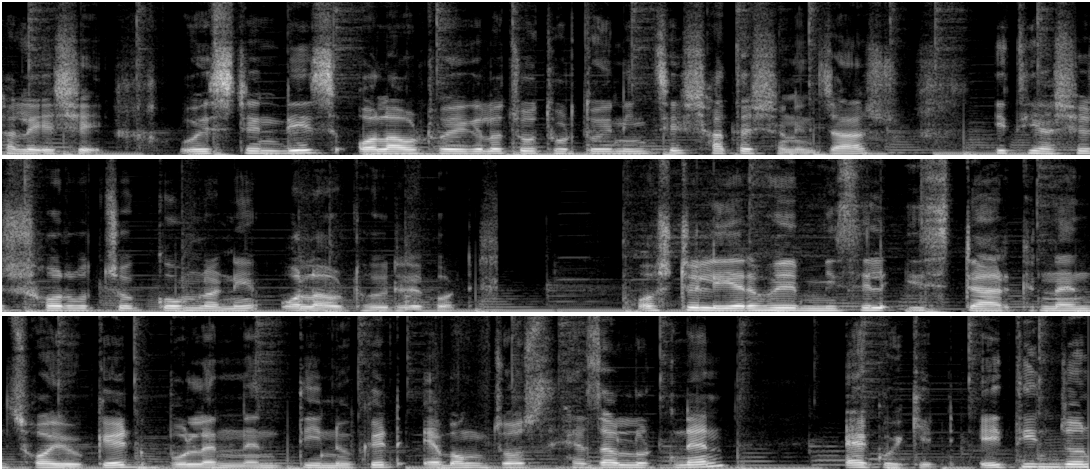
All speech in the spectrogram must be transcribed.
সালে এসে ওয়েস্ট ইন্ডিজ অল আউট হয়ে গেল চতুর্থ ইনিংসে সাতাশ রানে, যা ইতিহাসের সর্বোচ্চ কম রানে অল আউট হয়ে রেকর্ড। অস্ট্রেলিয়ার হয়ে মিসেল স্টার্ক নেন ছয় উইকেট, বোলার নেন তিন উইকেট এবং জস হেজালুট নেন এক উইকেট। এই তিনজন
